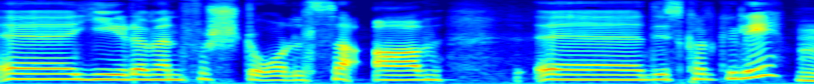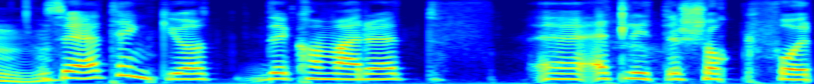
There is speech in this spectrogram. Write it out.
eh, gir dem en forståelse av eh, dyskalkuli. Mhm. Så jeg tenker jo at det kan være et, eh, et lite sjokk for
